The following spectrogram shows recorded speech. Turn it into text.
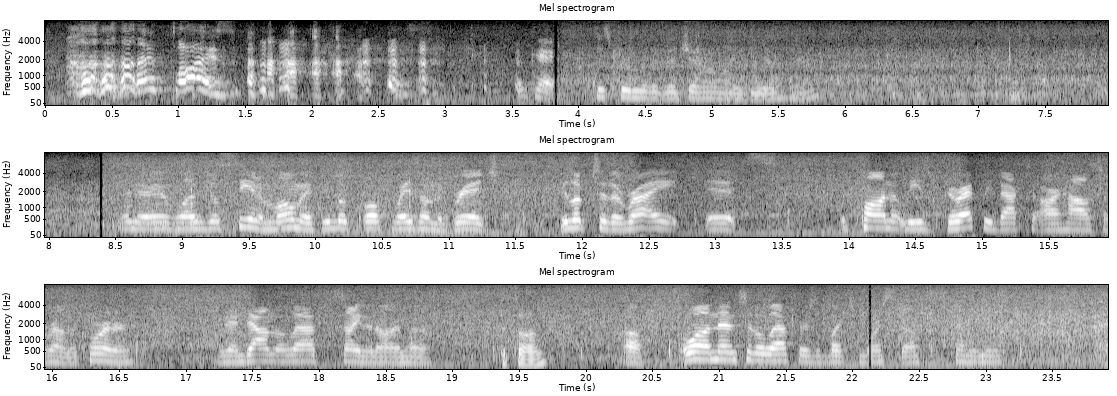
it flies. okay. Just remember the general idea here. And there it was. You'll see in a moment if you look both ways on the bridge. If you look to the right, it's the pond that leads directly back to our house around the corner. And then down the left, it's not even on, huh? It's on. Oh, well, and then to the left, there's a bunch more stuff. It's kind of neat.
